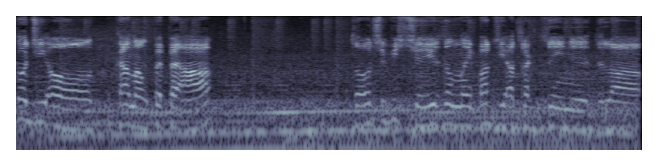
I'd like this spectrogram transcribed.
Jeśli chodzi o kanał PPA, to oczywiście jest on najbardziej atrakcyjny dla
